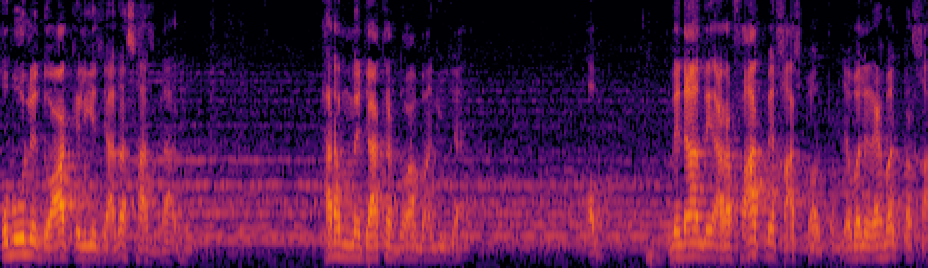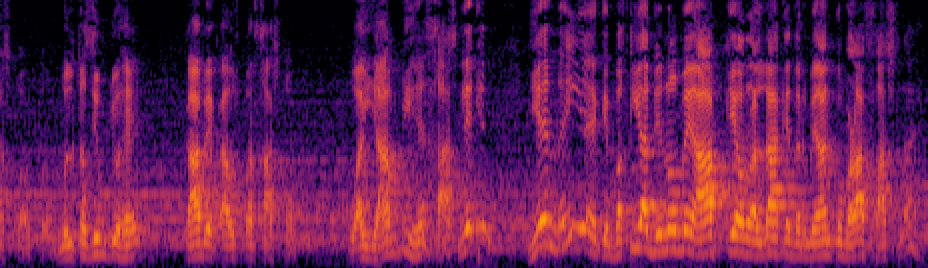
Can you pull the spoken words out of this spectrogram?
قبول دعا کے لیے زیادہ سازگار ہے حرم میں جا کر دعا مانگی جائے۔ اور بنا میں، عرفات میں خاص طور پر، جبل رحمت پر خاص طور پر ملتظم جو ہے، کعبے کا اس پر خاص طور پر۔ وہ ایام بھی ہے خاص، لیکن یہ نہیں ہے کہ بقیہ دنوں میں آپ کے اور اللہ کے درمیان کو بڑا فاصلہ ہے۔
